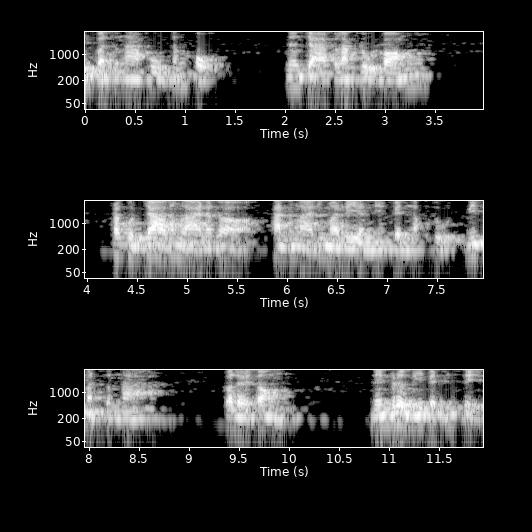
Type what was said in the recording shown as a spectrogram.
วิปัสสนาภูมิทั้งหกเนื่องจากหลักสูตรของพระคุณเจ้าทั้งหลายแล้วก็ท่านทั้งหลายที่มาเรียนเนี่ยเป็นหลักสูตรวิปัสสนา ก็เลยต้องเน้นเรื่องนี้เป็นพิเศษ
